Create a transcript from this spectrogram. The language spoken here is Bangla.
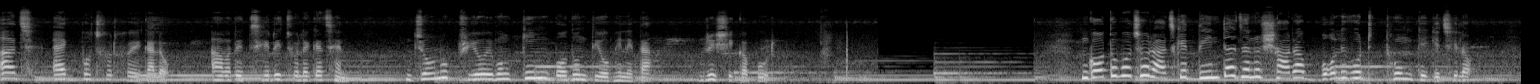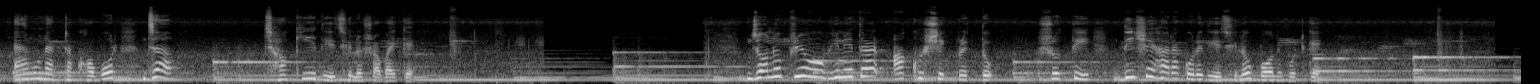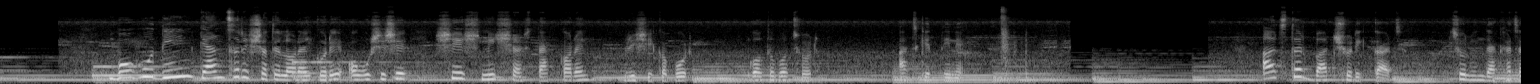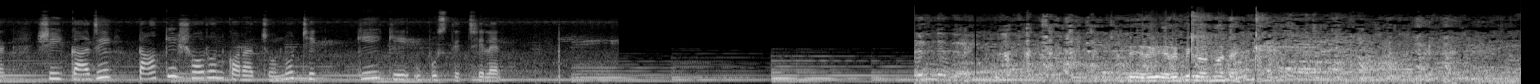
আজ এক বছর হয়ে গেল। আমাদের ছেড়ে চলে গেছেন জনপ্রিয় এবং কিংবদন্তি অভিনেতা ঋষি কাপুর। গত বছর আজকের দিনটা যেন সারা বলিউড থমকে গেছিল। এমন একটা খবর যা ঝাঁকিয়ে দিয়েছিল সবাইকে। জনপ্রিয় অভিনেতার আকস্মিক মৃত্যু সত্যি দিশেহারা করে দিয়েছিল বলিউডকে। বহুদিন ক্যান্সারের সাথে লড়াই করে অবশেষে শেষ নিঃশ্বাস ত্যাগ করেন ঋষি কাপুর। গত বছর, আজকের দিনে। আজ তার বাৎসরিক কাজ। চলুন দেখা যাক সেই কাজে তাকে স্মরণ করার জন্য ঠিক কে কে উপস্থিত ছিলেন.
